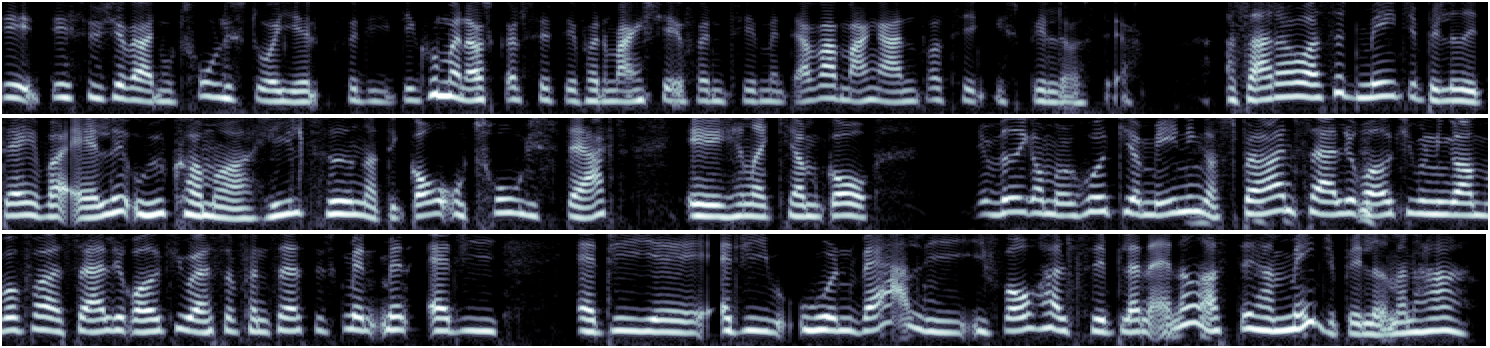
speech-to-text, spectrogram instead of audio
det, det synes jeg var en utrolig stor hjælp, fordi det kunne man også godt sætte departementcheferne til, men der var mange andre ting i spil også der. Og så er der jo også et mediebillede i dag, hvor alle udkommer hele tiden, og det går utrolig stærkt. Øh, Henrik Kjermgaard, jeg ved ikke, om det overhovedet giver mening at spørge en særlig rådgivning om, hvorfor særlig rådgiver er så fantastisk, men, men er, de, er, de, øh, er de uundværlige i forhold til blandt andet også det her mediebillede, man har?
